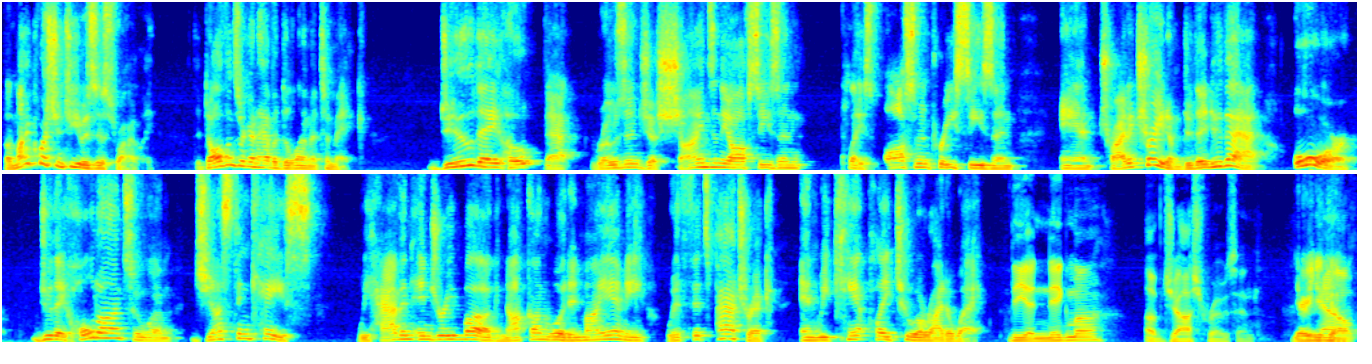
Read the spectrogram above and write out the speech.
But my question to you is this, Riley: the Dolphins are going to have a dilemma to make. Do they hope that Rosen just shines in the offseason, plays awesome in preseason? and try to trade him? Do they do that? Or do they hold on to him just in case we have an injury bug, knock on wood, in Miami with Fitzpatrick and we can't play Tua right away? The enigma of Josh Rosen. There you now, go.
